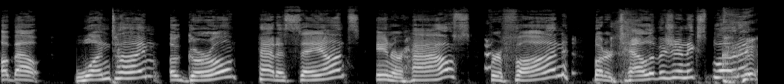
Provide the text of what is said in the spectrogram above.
about one time a girl had a seance in her house for fun, but her television exploded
